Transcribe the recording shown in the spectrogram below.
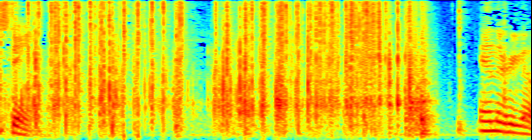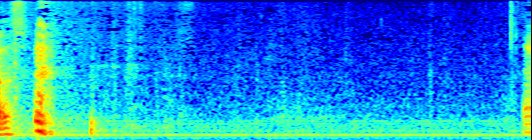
Stan. And there he goes.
